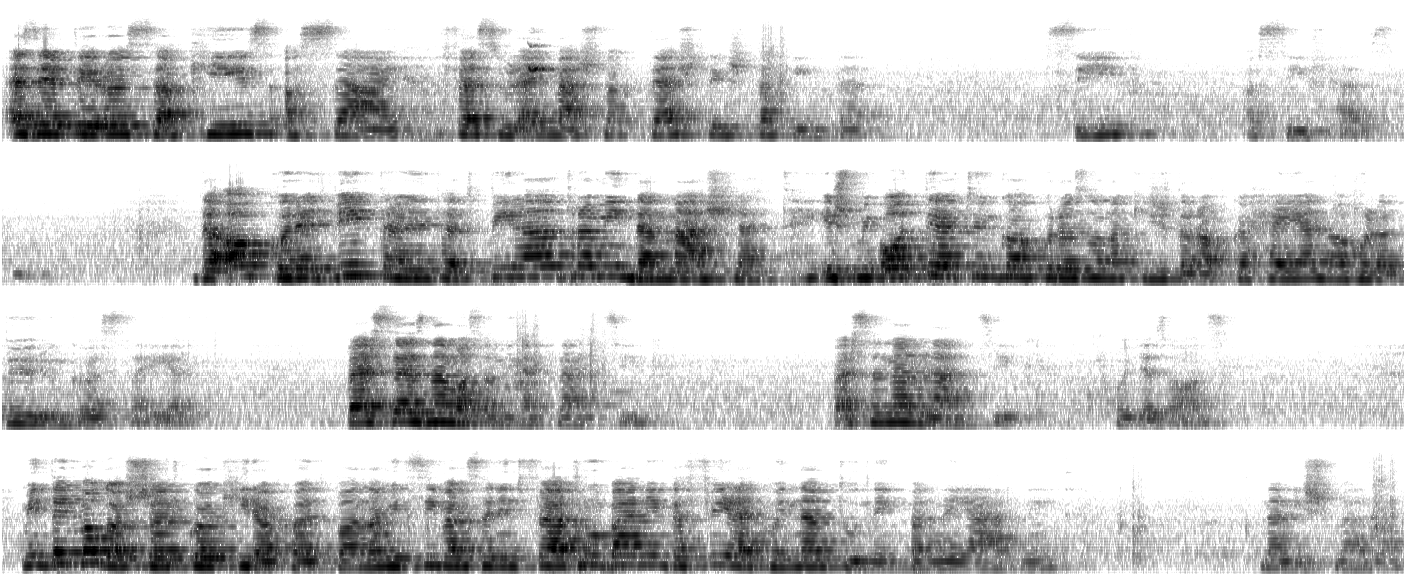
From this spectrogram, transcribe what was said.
Ezért ér össze a kéz, a száj, feszül egymásnak test és tekintet. Szív a szívhez. De akkor egy végtelenített pillanatra minden más lett, és mi ott éltünk akkor azon a kis darabka helyen, ahol a bőrünk összeért. Persze ez nem az, aminek látszik. Persze nem látszik, hogy ez az. Mint egy magas sarkú a kirakatban, amit szívem szerint felpróbálnék, de félek, hogy nem tudnék benne járni. Nem ismerlek.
